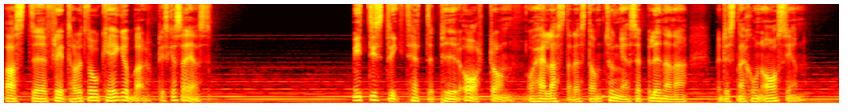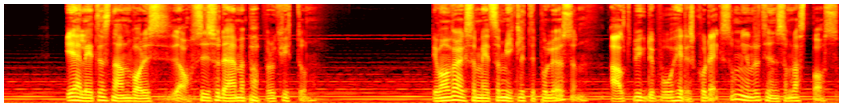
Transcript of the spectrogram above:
Fast eh, flertalet var okej gubbar, det ska sägas. Mitt distrikt hette Pir 18 och här lastades de tunga zeppelinarna med destination Asien. I ärlighetens namn var det ja, sisådär med papper och kvitton. Det var en verksamhet som gick lite på lösen. Allt byggde på hederskodex och min rutin som lastbas.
